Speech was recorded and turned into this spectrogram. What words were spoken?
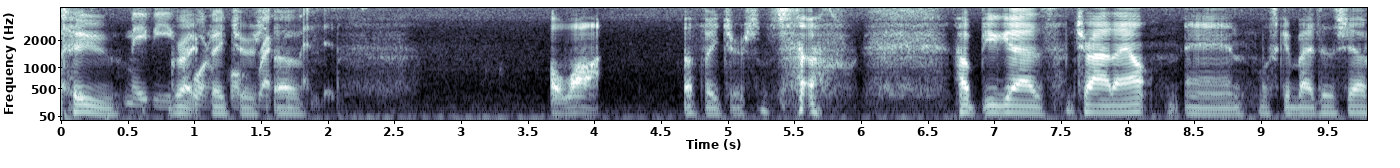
two maybe great features of. A lot of features. So hope you guys try it out and let's get back to the show.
